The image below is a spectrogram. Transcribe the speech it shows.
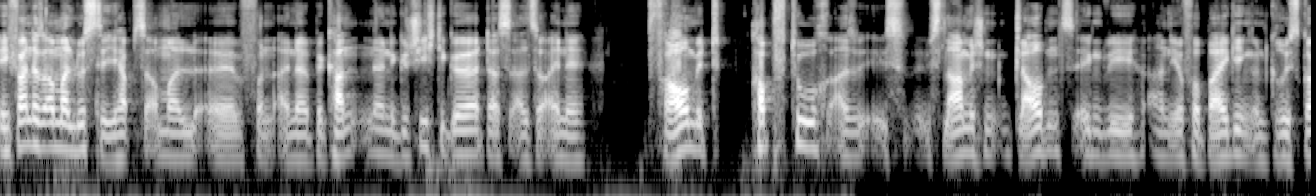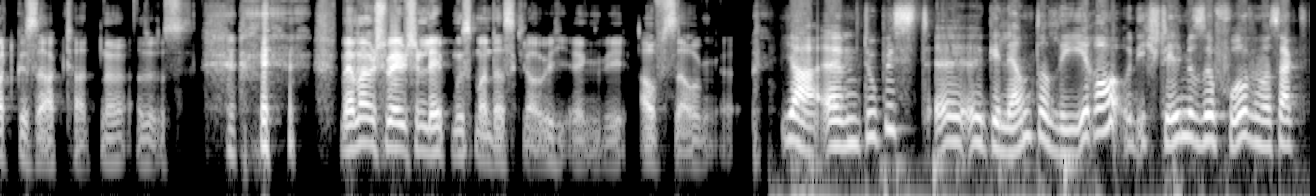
ich fand das auch mal lustig. Ich habe es auch mal äh, von einer Bekannten eine Geschichte gehört, dass also eine Frau mit Kopftuch, also is islamischen Glaubens irgendwie an ihr vorbeiging und Grüß Gott gesagt hat. Ne? Also das, wenn man im Schwäbischen lebt, muss man das, glaube ich, irgendwie aufsaugen. Ja, ähm, du bist äh, gelernter Lehrer und ich stelle mir so vor, wenn man sagt,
